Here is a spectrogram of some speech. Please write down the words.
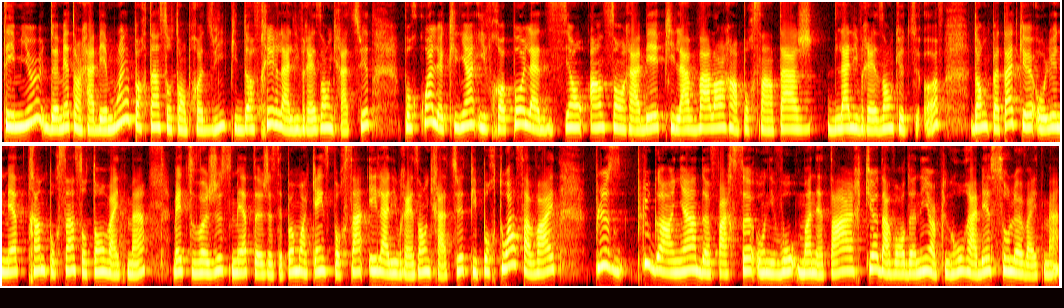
tu es mieux de mettre un rabais moins important sur ton produit puis d'offrir la livraison gratuite. Pourquoi le client ne fera pas l'addition entre son rabais puis la valeur en pourcentage de la livraison que tu offres. Donc, peut-être qu'au lieu de mettre 30% sur ton vêtement, bien, tu vas juste mettre, je sais pas moi, 15% et la livraison gratuite. Puis pour toi, ça va être plus, plus gagnant de faire ça au niveau monétaire que d'avoir donné un plus gros rabais sur le vêtement.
